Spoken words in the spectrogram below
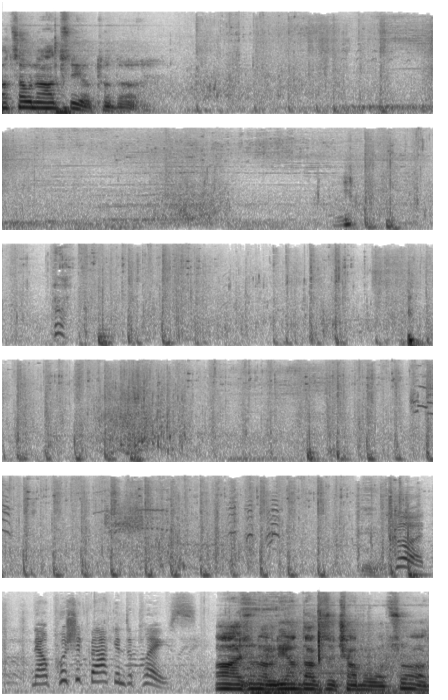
What's on our seal to do? Good. Now push it back into place. Ah, it's not Leon Dogs the Chamo, what's up?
